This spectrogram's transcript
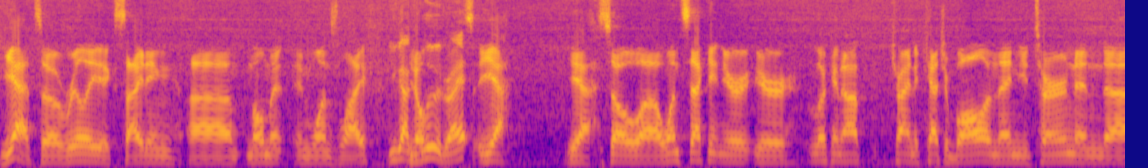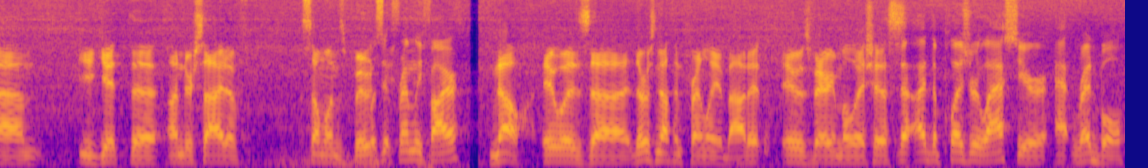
Yeah, it's a really exciting uh, moment in one's life. You got know, glued, right? Yeah. Yeah. So uh, one second you're you're looking up trying to catch a ball, and then you turn and um, you get the underside of someone's boot. Was it friendly fire? No, it was. Uh, there was nothing friendly about it. It was very malicious. The- I had the pleasure last year at Red Bull.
